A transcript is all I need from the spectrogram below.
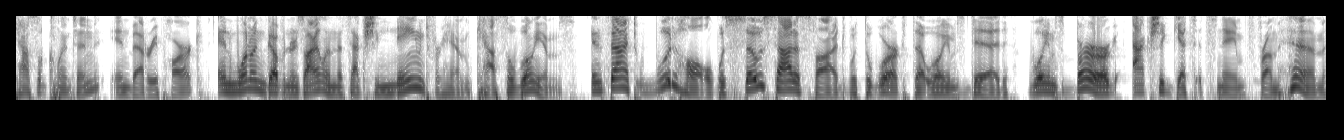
Castle Clinton in Battery Park, and one on Governor's Island that's actually named for him, Castle Williams. In fact, Woodhull was so satisfied with the work that Williams did, Williamsburg actually gets its name from him,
